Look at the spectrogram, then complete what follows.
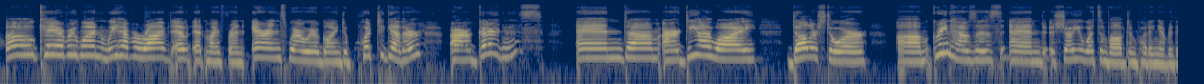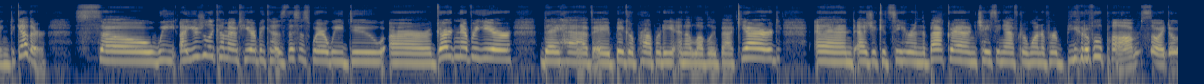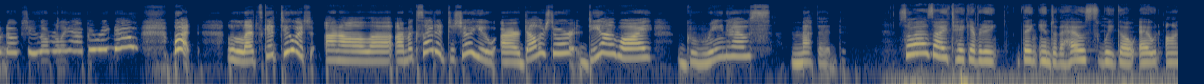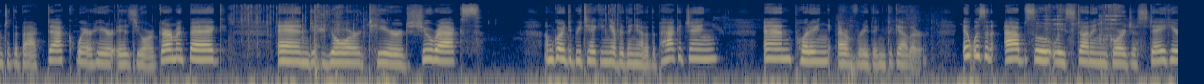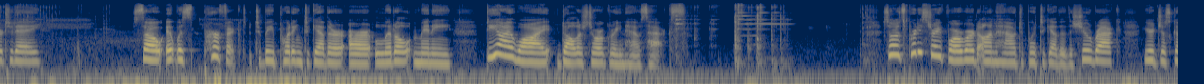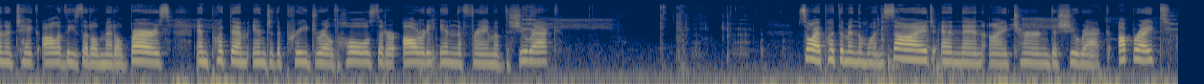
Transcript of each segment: Okay, everyone, we have arrived out at my friend Erin's where we're going to put together our gardens and um, our DIY dollar store um, greenhouses and show you what's involved in putting everything together. So we, I usually come out here because this is where we do our garden every year. They have a bigger property and a lovely backyard. And as you can see her in the background, chasing after one of her beautiful palms. So I don't know if she's overly happy right now, but let's get to it. And I'll, uh, I'm excited to show you our dollar store DIY greenhouse method. So as I take everything into the house, we go out onto the back deck where here is your garment bag and your tiered shoe racks. I'm going to be taking everything out of the packaging and putting everything together. It was an absolutely stunning, gorgeous day here today. So it was perfect to be putting together our little mini DIY dollar store greenhouse hacks. So it's pretty straightforward on how to put together the shoe rack. You're just going to take all of these little metal bars and put them into the pre-drilled holes that are already in the frame of the shoe rack. So I put them in the one side and then I turn the shoe rack upright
